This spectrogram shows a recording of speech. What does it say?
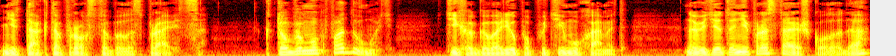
не так-то просто было справиться. Кто бы мог подумать? тихо говорил по пути Мухаммед. Но ведь это не простая школа, да?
